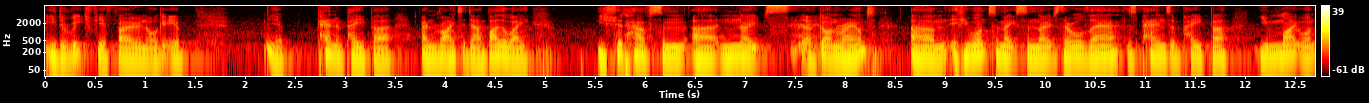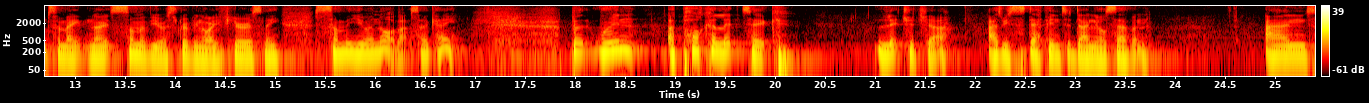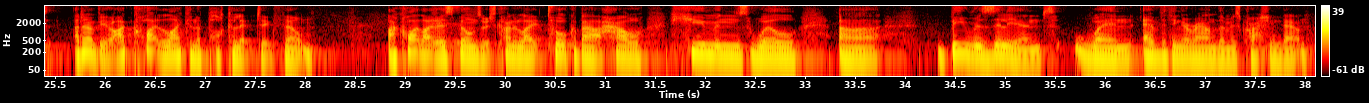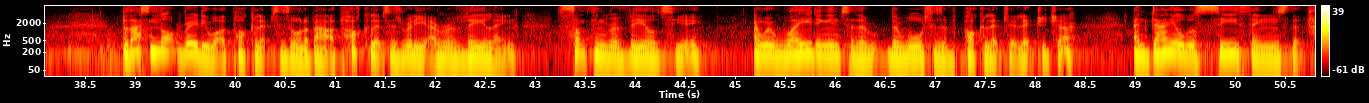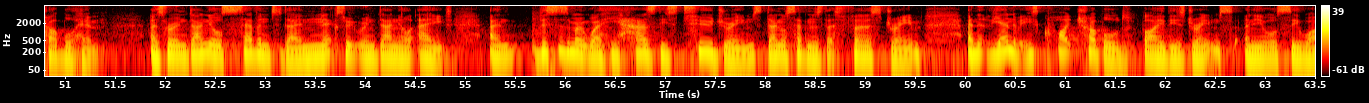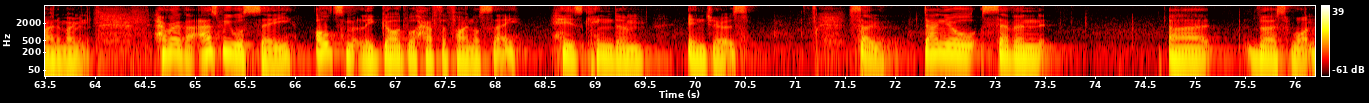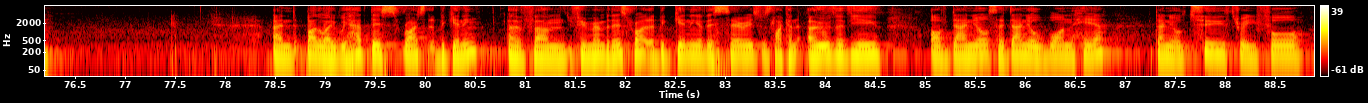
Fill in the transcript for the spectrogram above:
either reach for your phone or get your pen and paper and write it down. By the way, you should have some uh, notes that have gone around. Um, if you want to make some notes, they're all there. There's pens and paper. You might want to make notes. Some of you are scribbling away furiously, some of you are not. That's okay. But we're in apocalyptic literature as we step into Daniel 7. And I don't know, about you, I quite like an apocalyptic film. I quite like those films which kind of like talk about how humans will uh, be resilient when everything around them is crashing down. But that's not really what apocalypse is all about. Apocalypse is really a revealing, something revealed to you. And we're wading into the, the waters of apocalyptic literature. And Daniel will see things that trouble him. And so we're in Daniel 7 today, and next week we're in Daniel 8. And this is a moment where he has these two dreams. Daniel 7 is that first dream. And at the end of it, he's quite troubled by these dreams. And you will see why in a moment. However, as we will see, ultimately God will have the final say his kingdom endures. So, Daniel 7, uh, verse 1. And by the way, we had this right at the beginning of, um, if you remember this, right at the beginning of this series was like an overview of Daniel. So, Daniel 1 here, Daniel 2, 3, 4,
